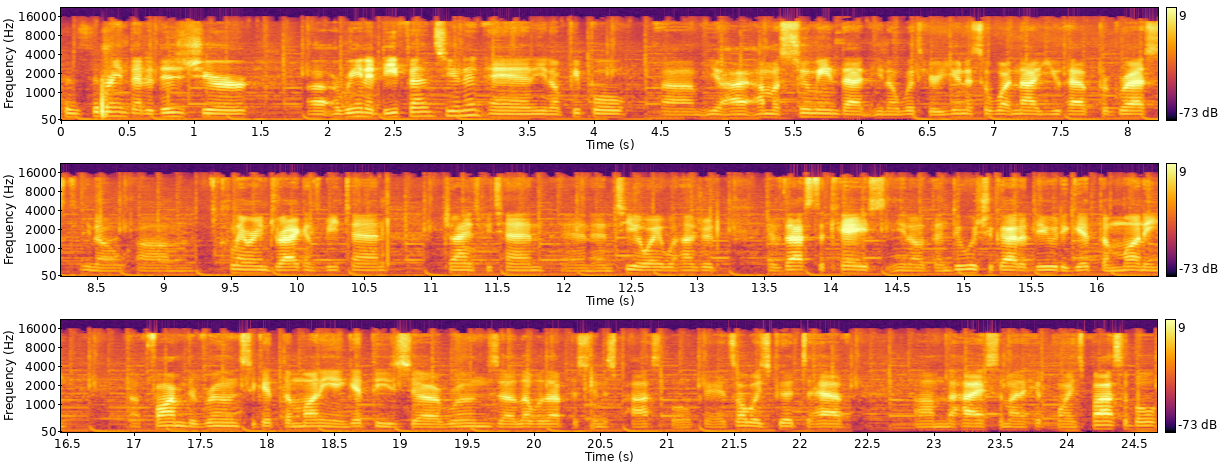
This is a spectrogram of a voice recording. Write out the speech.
considering that it is your uh, arena defense unit, and you know people, um, you know, I, am assuming that you know with your units and whatnot, you have progressed, you know, um, clearing dragons B10, giants B10, and, and TOA 100. If that's the case, you know, then do what you got to do to get the money. Uh, farm the runes to get the money and get these uh, runes uh, leveled up as soon as possible. Okay, it's always good to have um, the highest amount of hit points possible.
